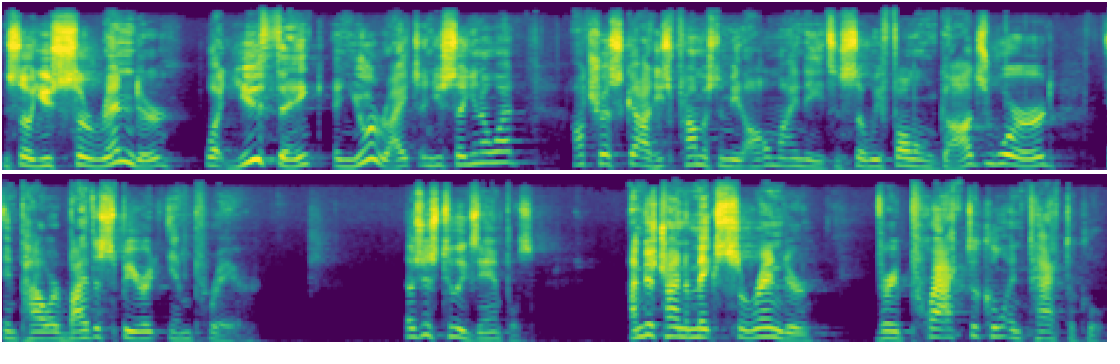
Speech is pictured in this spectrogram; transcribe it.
And so you surrender what you think and your rights, and you say, you know what? I'll trust God. He's promised to meet all my needs. And so we follow God's word, empowered by the Spirit in prayer. Those are just two examples. I'm just trying to make surrender very practical and tactical.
